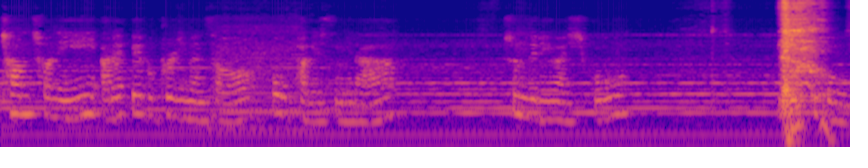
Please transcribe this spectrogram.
천천히 아랫배 부풀리면서 호흡하겠습니다. 숨 들이마시고 내쉬고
